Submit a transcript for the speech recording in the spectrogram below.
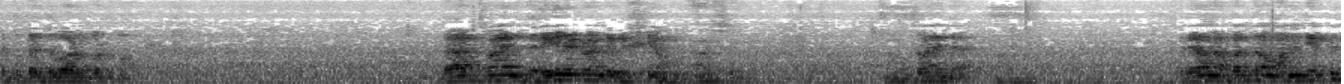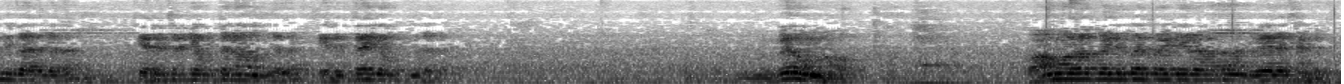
పెద్ద పెద్ద వాళ్ళు కూడా మాట. జరిగినటువంటి విషయం. అర్థమైందా? ఇదేమన్నా అబద్ధం? మనం చెప్పింది కాదు కదా? చరిత్ర చెబుతూనే ఉంది కదా? చరిత్రే చెబుతుంది కదా? నువ్వే ఉన్నావు. కోమలోకి వెళ్ళిపోయి బయటికి రావడం అది వేరే సంగతి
